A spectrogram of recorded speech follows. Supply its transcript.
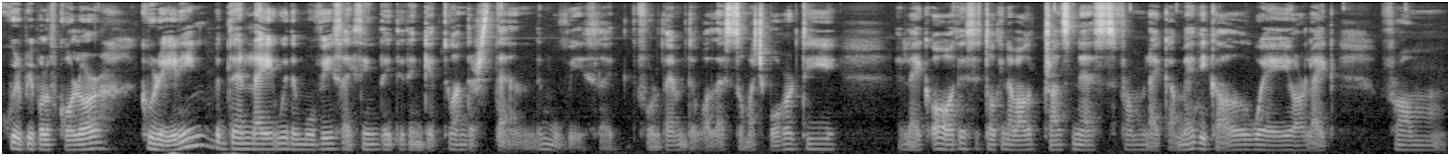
queer people of color curating but then like with the movies i think they didn't get to understand the movies. Like for them there was like so much poverty. And like oh this is talking about transness from like a medical way or like from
